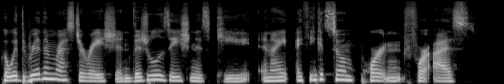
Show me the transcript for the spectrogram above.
But with rhythm restoration, visualization is key. And I, I think it's so important for us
